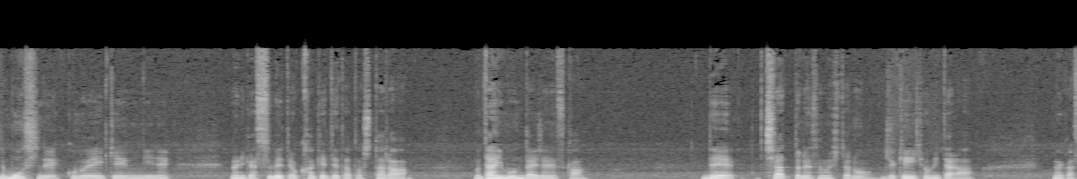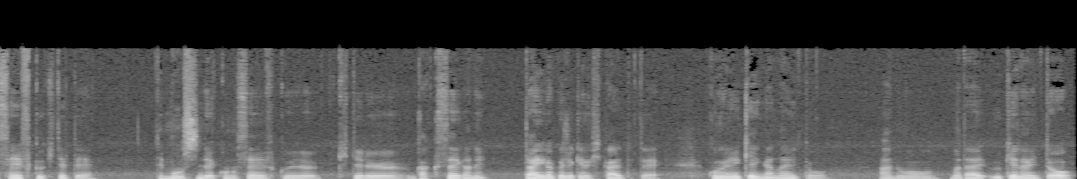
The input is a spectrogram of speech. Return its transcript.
でもしねこの英検にね何か全てをかけてたとしたら大問題じゃないですか。でちらっとねその人の受験票見たらなんか制服着ててでもしねこの制服着てる学生がね大学受験を控えててこの英検がないとあのまた受けないと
